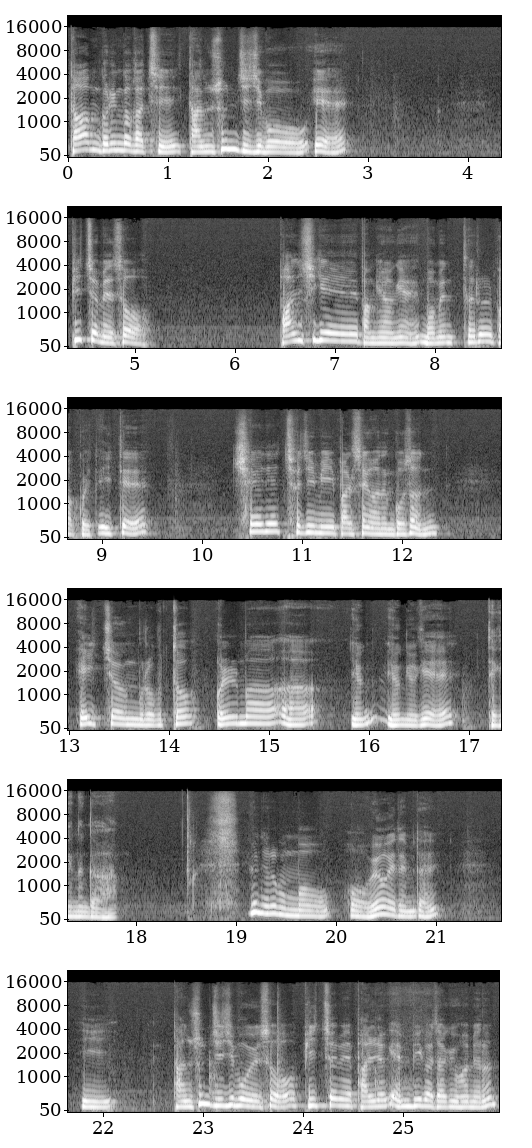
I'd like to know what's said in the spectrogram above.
다음 그림과 같이 단순 지지보의 B점에서 반시계 방향의 모멘트를 받고 있다. 이때 최대 처짐이 발생하는 곳은 A점으로부터 얼마 어, 영 역에 되겠는가. 이건 여러분 뭐 어, 외워야 됩니다. 이 단순 지지보에서 B점에 반력 MB가 작용하면은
